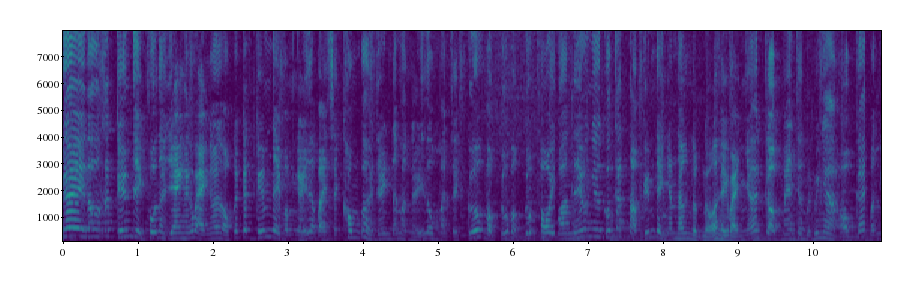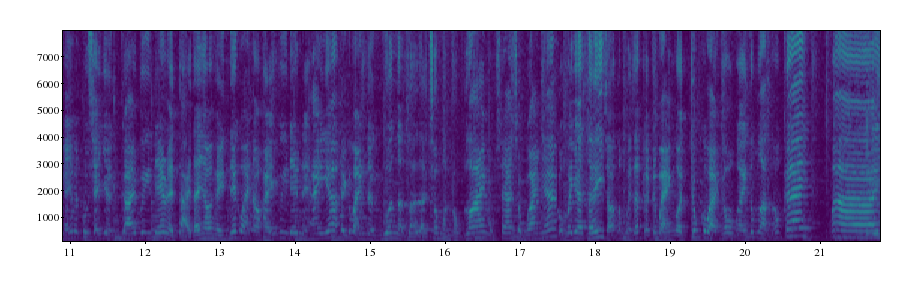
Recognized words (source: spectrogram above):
Ok, đó là cách kiếm tiền full thời gian ha các bạn ơi. Một cái cách kiếm tiền mà mình nghĩ là bạn sẽ không có thời gian để mà nghĩ luôn Mà sẽ cướp vào cướp vào cướp thôi. Và nếu như có cách nào kiếm tiền nhanh hơn được nữa Thì bạn nhớ comment cho mình biết nha. Ok, mình nghĩ mình cũng sẽ dừng cái video này tại đây thôi. Thì nếu các bạn nào thấy video này hay á Thì các bạn đừng quên là lại là cho mình một like, một share, subscribe nhé. Còn bây giờ thì chào tạm biệt tất cả các bạn. Và chúc các bạn có một ngày tốt lành. Ok, bye.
